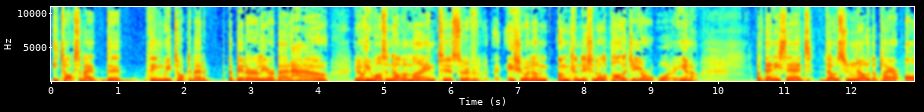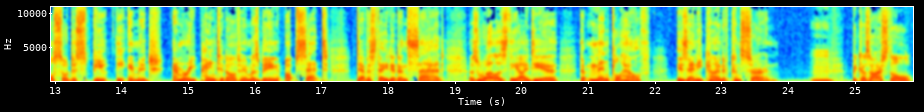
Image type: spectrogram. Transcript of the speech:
he talks about the thing we talked about a, a bit earlier about how you know he wasn't of a mind to sort of issue an un, unconditional apology or you know. But then he said, those who know the player also dispute the image Emery painted of him as being upset, devastated, and sad, as well as the idea that mental health is any kind of concern. Because Arsenal,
